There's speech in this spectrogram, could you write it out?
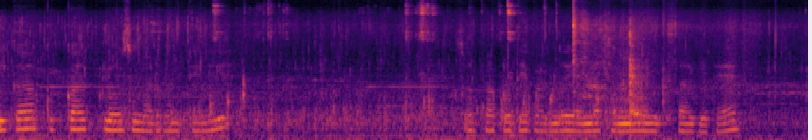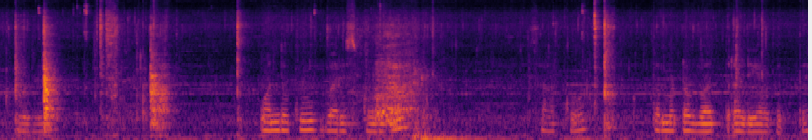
ಈಗ ಕುಕ್ಕರ್ ಕ್ಲೋಸ್ ಮಾಡ್ಕೊತೀನಿ ಸ್ವಲ್ಪ ಕುದಿ ಬಂದು ಎಲ್ಲ ಚೆನ್ನಾಗಿ ಮಿಕ್ಸ್ ಆಗಿದೆ. ನೋಡಿ. ಒಂದು ಕೂಗ್ ಬರೆಸ್ಕೊಂಡು ಸಾಕು. ಟೊಮೆಟೊ ಬಾತ್ ರೆಡಿ ಆಗುತ್ತೆ.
